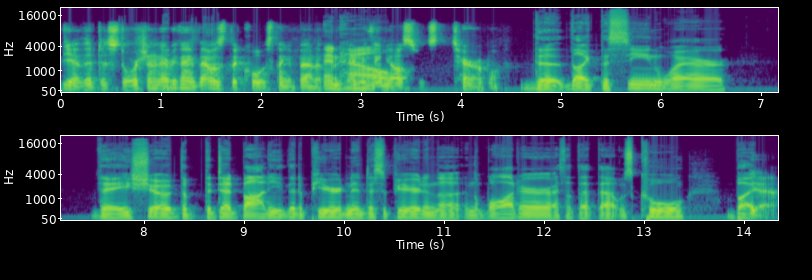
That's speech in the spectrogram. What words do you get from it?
Yeah, the distortion and everything. That was the coolest thing about it. And but everything else was terrible. the like the scene where they showed the the dead body that appeared and then disappeared in the in the water. I thought that that was cool, but Yeah.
